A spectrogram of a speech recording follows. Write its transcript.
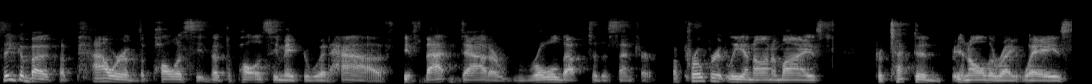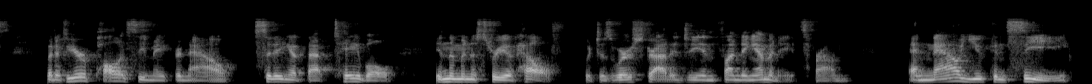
think about the power of the policy that the policymaker would have if that data rolled up to the center, appropriately anonymized, protected in all the right ways. But if you're a policymaker now sitting at that table in the Ministry of Health, which is where strategy and funding emanates from, and now you can see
